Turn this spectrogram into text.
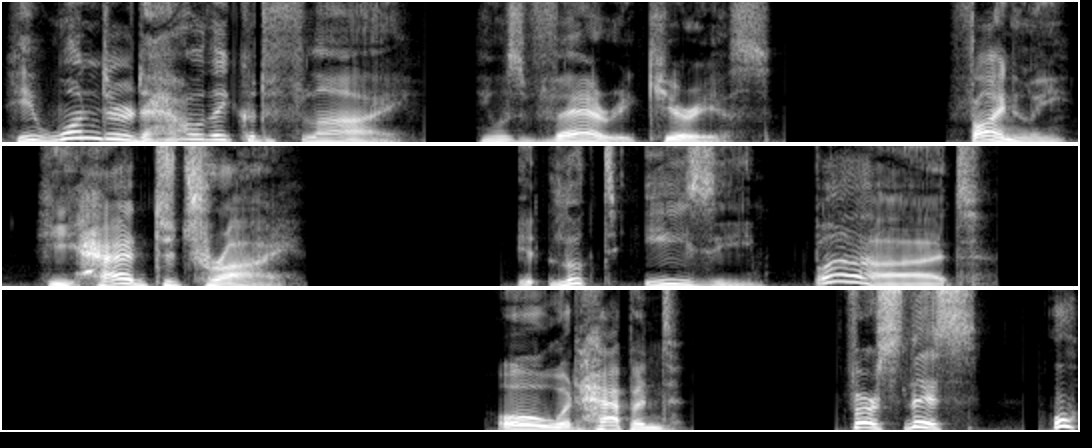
He wondered how they could fly. He was very curious. Finally, he had to try. It looked easy, but. Oh, what happened? First this. Oh,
